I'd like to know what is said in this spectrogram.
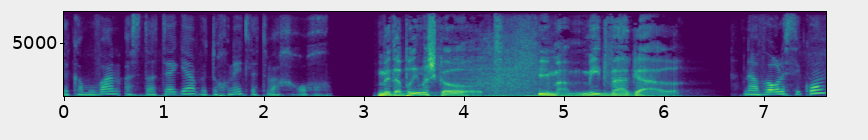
וכמובן אסטרטגיה ותוכנית לטווח ארוך. מדברים השקעות עם עמית ואגר. נעבור לסיכום?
